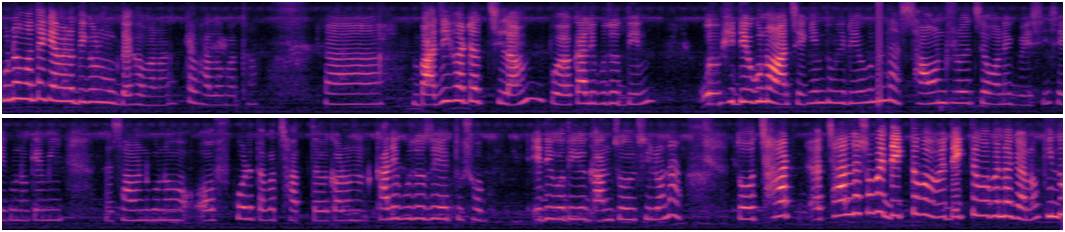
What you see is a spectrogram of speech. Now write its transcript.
কোনো মতে ক্যামেরার দিকে ওর মুখ দেখাবে না, এটা ভালো কথা। বাজি ফাটাচ্ছিলাম কালী পুজোর দিন। ওই ভিডিওগুলো আছে, কিন্তু ভিডিওগুলো না সাউন্ড রয়েছে অনেক বেশি, সেগুলোকে আমি সাউন্ডগুলো অফ করে তারপর ছাড়তে হবে। কারণ কালী পুজো যেহেতু সব এদিক ওদিকে গান চলছিল না। তো ছাড়, ছাড়লে সবাই দেখতে পাবে দেখতে পাবে না কেন? কিন্তু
